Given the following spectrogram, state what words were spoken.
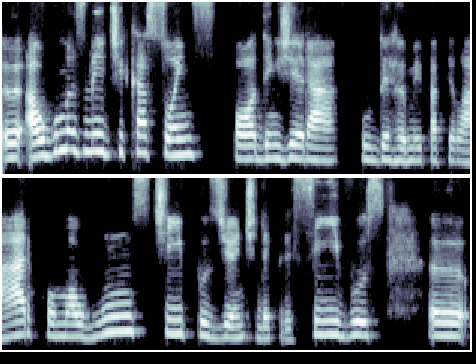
Uh, algumas medicações podem gerar o derrame papilar, como alguns tipos de antidepressivos, uh,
